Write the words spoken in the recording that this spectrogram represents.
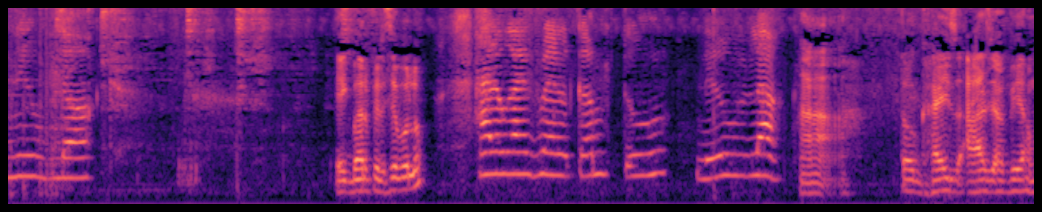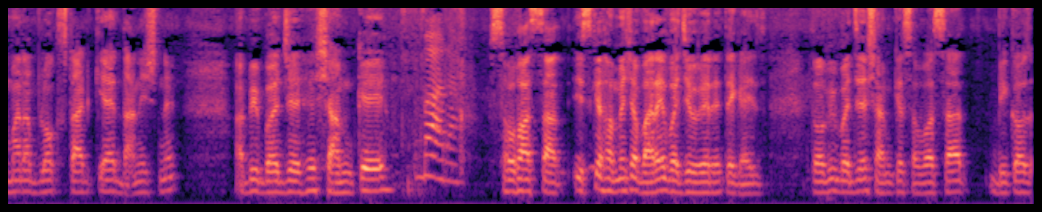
न्यू ब्लॉग एक बार फिर से बोलो। Hello guys welcome to new blog हाँ तो गाइज़ आज अभी हमारा ब्लॉग स्टार्ट किया है दानिश ने। अभी बजे है शाम के बारह। सवा सात। इसके हमेशा बारह बजे हुए रहते गाइज़ तो अभी बजे शाम के सवा सात बिकॉज़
